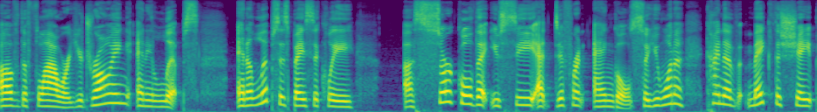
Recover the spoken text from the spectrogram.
of the flower. You're drawing an ellipse. An ellipse is basically a circle that you see at different angles. So you want to kind of make the shape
